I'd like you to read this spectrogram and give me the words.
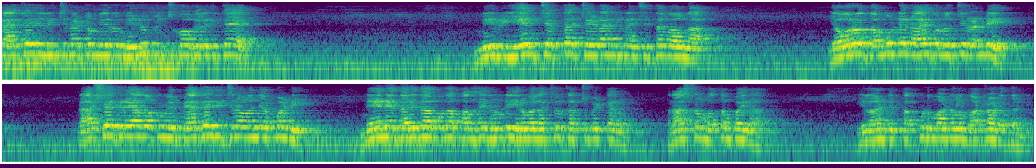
ప్యాకేజీలు ఇచ్చినట్టు మీరు నిరూపించుకోగలిగితే మీరు ఏం చెప్తే చేయడానికి నేను సిద్ధంగా ఉన్నా. ఎవరో దమ్ముండే నాయకులు వచ్చి రండి. రాజశేఖర్ యాదవ్కు మేము ప్యాకేజ్ ఇచ్చినామని చెప్పండి. నేనే దరిదాపుగా పదహైదు నుండి ఇరవై లక్షలు ఖర్చు పెట్టాను రాష్ట్రం మొత్తం పైన. ఇలాంటి తప్పుడు మాటలు మాట్లాడొద్దండి.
